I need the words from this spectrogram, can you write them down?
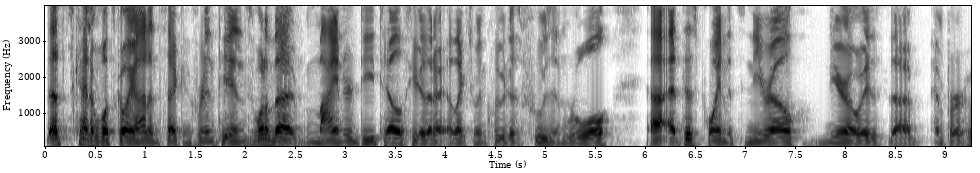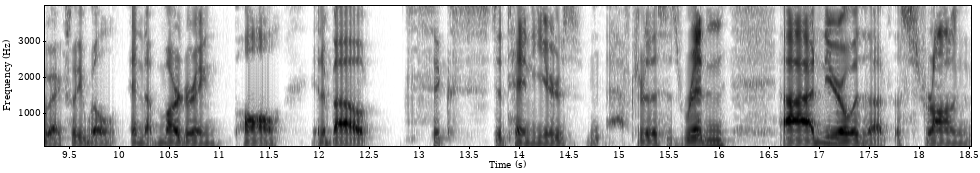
that's kind of what's going on in Second Corinthians. One of the minor details here that I like to include is who's in rule. Uh, at this point, it's Nero. Nero is the emperor who actually will end up martyring Paul in about six to ten years after this is written. Uh, Nero is a, a strong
